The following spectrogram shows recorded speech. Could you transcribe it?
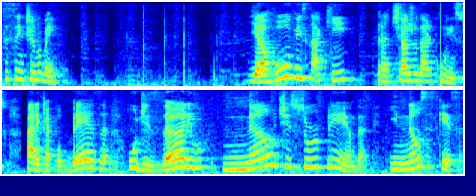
se sentindo bem. E a Ruve está aqui para te ajudar com isso, para que a pobreza, o desânimo não te surpreenda. E não se esqueça,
